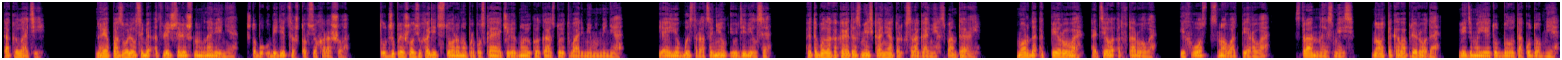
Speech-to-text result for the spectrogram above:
как и Латий. Но я позволил себе отвлечься лишь на мгновение, чтобы убедиться, что все хорошо. Тут же пришлось уходить в сторону, пропуская очередную клыкастую тварь мимо меня. Я ее быстро оценил и удивился. Это была какая-то смесь коня, только с рогами, с пантерой. Морда от первого, а тело от второго. И хвост снова от первого. Странная смесь, но такова природа. Видимо, ей тут было так удобнее.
